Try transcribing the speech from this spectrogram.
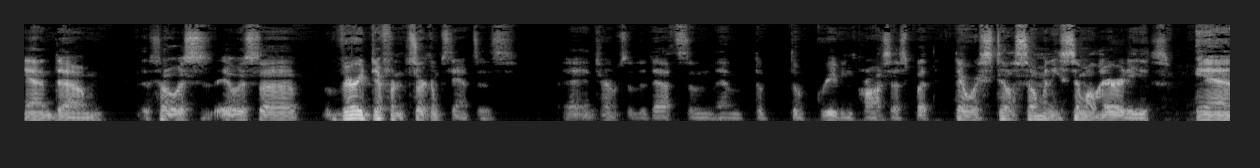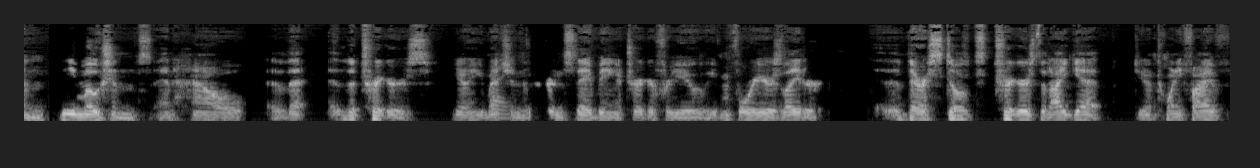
and um, so it was it was uh, very different circumstances in terms of the deaths and and the, the grieving process, but there were still so many similarities in the emotions and how that the triggers. You know, you mentioned Veterans Day being a trigger for you, even four years later. There are still triggers that I get, you know, 25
